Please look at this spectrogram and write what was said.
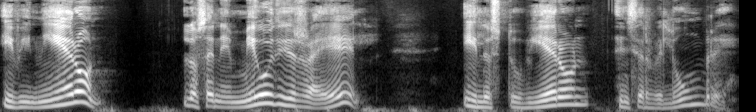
Y vinieron los enemigos de Israel y los tuvieron en servilumbre.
